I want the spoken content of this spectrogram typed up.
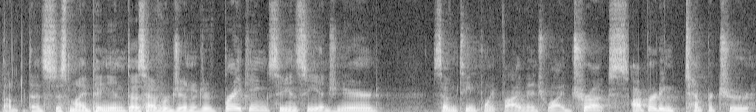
But that's just my opinion. Does have regenerative braking, CNC engineered. 17.5 inch wide trucks. Operating temperature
